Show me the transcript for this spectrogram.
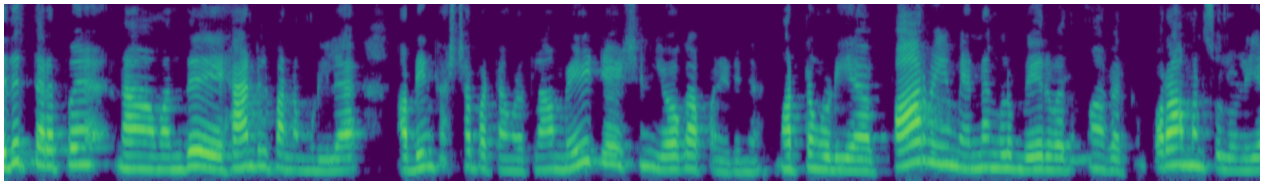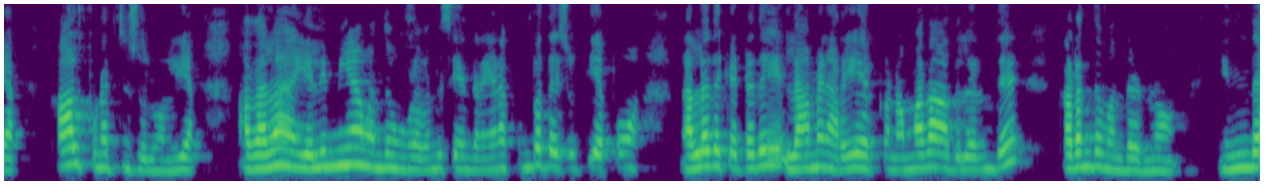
எதிர்த்தரப்பு நான் வந்து ஹேண்டில் பண்ண முடியல அப்படின்னு கஷ்டப்பட்டவங்களுக்குலாம் மெடிடேஷன் யோகா பண்ணிடுங்க. மற்றவங்களுடைய பார்வையும் எண்ணங்களும் வேறு விதமாக இருக்கும். பொறாமன்னு சொல்லுவோம் இல்லையா? கால் புணர்ச்சின்னு சொல்லுவோம் இல்லையா? அதெல்லாம் எளிமையாக வந்து உங்களை வந்து சேர்ந்துடும் ஏன்னா கும்பத்தை சுற்றி எப்போ நல்லது கெட்டது எல்லாமே நிறைய இருக்கும். நம்ம தான் அதுலேருந்து கடந்து வந்துடணும். இந்த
